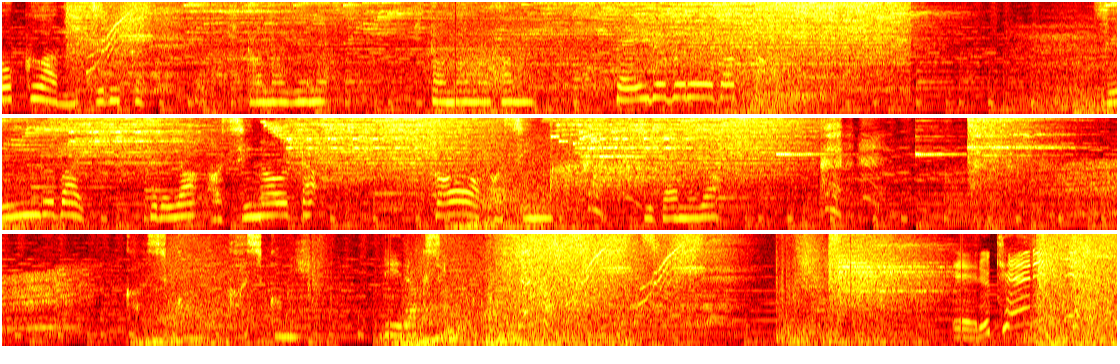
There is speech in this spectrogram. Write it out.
僕は導く人の夢人の望みセイルブレードットスイングバイするよ。星の歌。ゴー星に刻むよかしこみかしこみリダクション。エルケーリ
